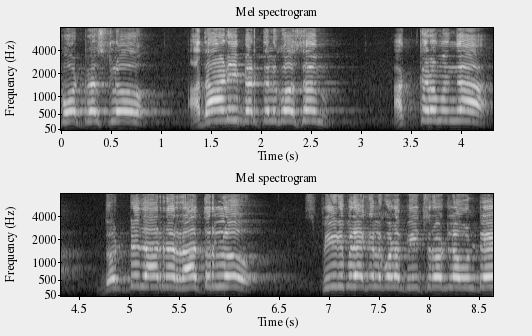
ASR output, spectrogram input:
పోర్ట్ ట్రస్ట్లో అదానీ బెర్తల కోసం అక్రమంగా దొడ్డుదారిన రాత్రులు స్పీడ్ బ్రేకర్లు కూడా బీచ్ రోడ్లో ఉంటే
